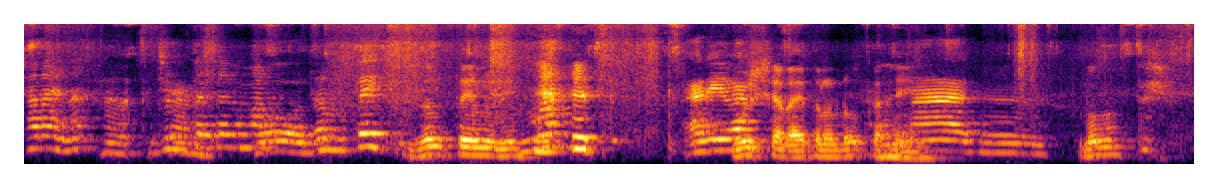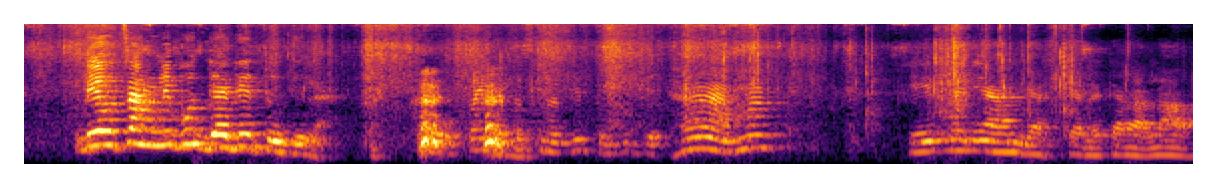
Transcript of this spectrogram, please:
छान आहे ना? हा जमतंय का छान. मग? हो जमतंय. की. जमतंय म्हणजे. अरे वा. हुशार आहे तुला डोकं आहे. मग हं. देव चांगली बुद्ध्या देतो तिला. हो, पहिल्यापासूनच देतो बुद्ध्या. हा मग. हे मणी आणले त्याला त्याला लावा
